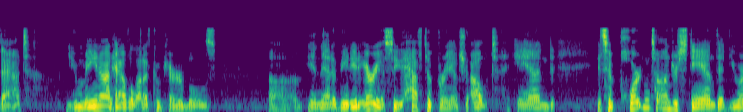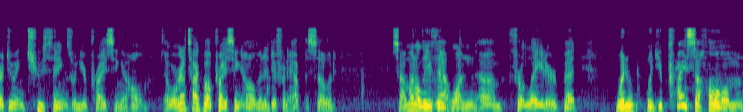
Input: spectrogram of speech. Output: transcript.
that, you may not have a lot of comparables uh, in that immediate area. So you have to branch out and it's important to understand that you are doing two things when you're pricing a home. And we're going to talk about pricing a home in a different episode. So I'm going to leave that one um, for later. But when, when you price a home,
